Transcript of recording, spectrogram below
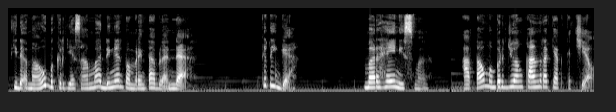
tidak mau bekerja sama dengan pemerintah Belanda. Ketiga, Marhainisme atau memperjuangkan rakyat kecil.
